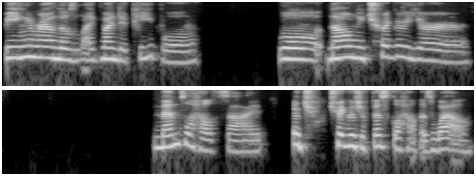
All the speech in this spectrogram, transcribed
being around those like-minded people will not only trigger your mental health side it tr- triggers your physical health as well.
